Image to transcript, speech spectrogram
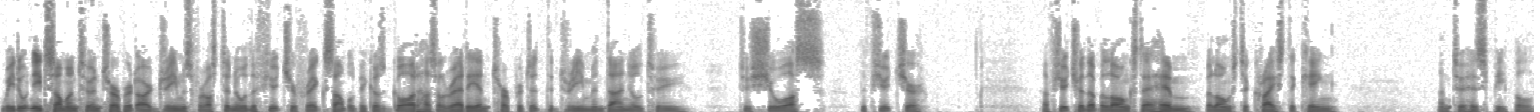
We don't need someone to interpret our dreams for us to know the future, for example, because God has already interpreted the dream in Daniel 2 to show us the future. A future that belongs to Him, belongs to Christ the King, and to His people.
